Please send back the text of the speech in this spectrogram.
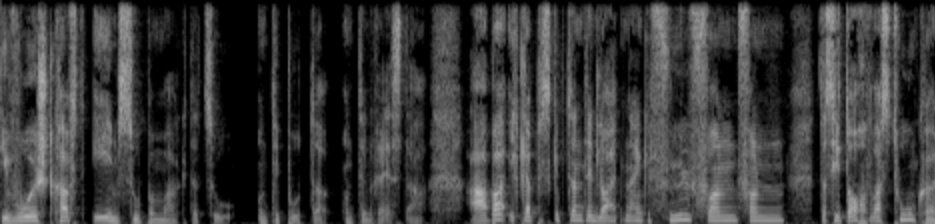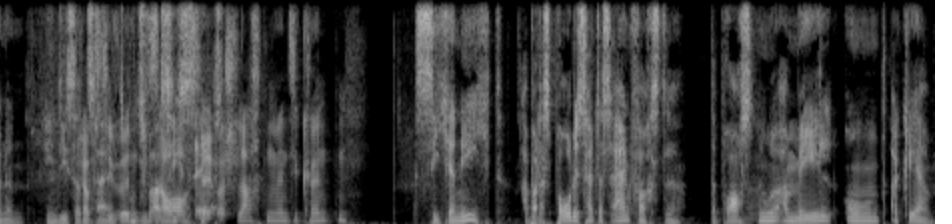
Die Wurst kaufst eh im Supermarkt dazu und die Butter und den Rest da. Aber ich glaube, es gibt dann den Leuten ein Gefühl von, von, dass sie doch was tun können in dieser Glaubst, Zeit. Sie würden die Sau auch selber schlachten, wenn sie könnten? Sicher nicht. Aber das Brot ist halt das Einfachste. Da brauchst ja. nur ein Mehl und ein Germ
